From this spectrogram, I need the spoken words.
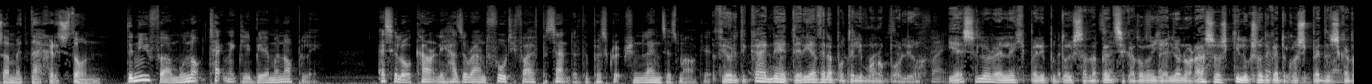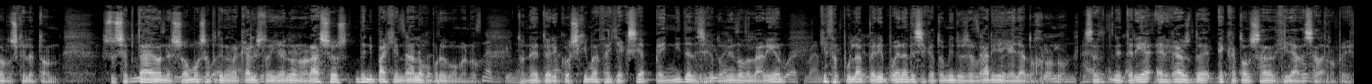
1300 μετά Χριστόν. The new firm will not technically be a monopoly. Essilor currently has around 45% of the prescription lenses market. Θεωρητικά η νέα εταιρεία δεν αποτελεί μονοπόλιο. Η Essilor ελέγχει περίπου το 45% των γυαλιών οράσεως και η Luxottica το 25% των σκελετών. Στους 7 αιώνες όμως από την ανακάλυψη των γυαλιών οράσεως δεν υπάρχει ανάλογο προηγούμενο. Το νέο εταιρικό σχήμα θα έχει αξία 50 δισεκατομμύριων δολαρίων και θα πουλά περίπου 1 δισεκατομμύριο ζευγάρια γυαλιά το χρόνο. Σε αυτή την εταιρεία εργάζονται 140.000 άνθρωποι.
